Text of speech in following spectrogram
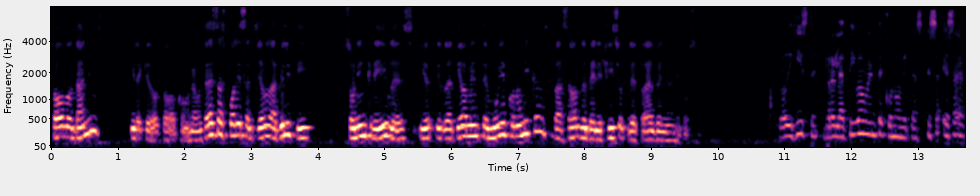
todos los daños y le quedó todo como nuevo. Entonces, estas pólizas General Ability son increíbles y, y relativamente muy económicas basado en el beneficio que le trae el dueño de negocio. Lo dijiste, relativamente económicas, esa, esa,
